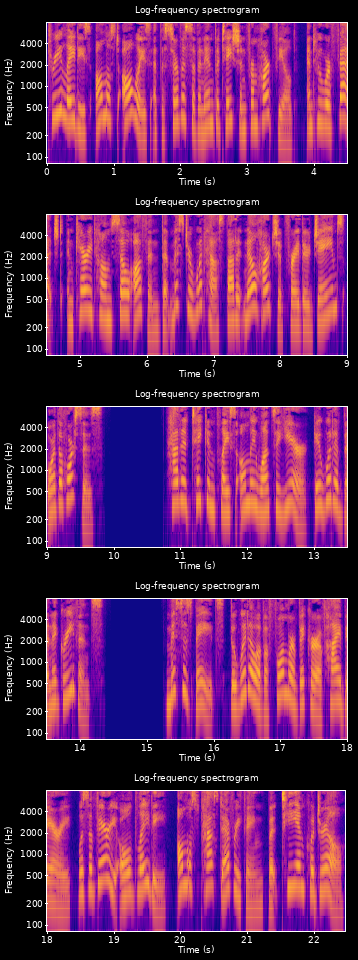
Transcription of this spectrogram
three ladies almost always at the service of an invitation from Hartfield, and who were fetched and carried home so often that Mr. Woodhouse thought it no hardship for either James or the horses. Had it taken place only once a year, it would have been a grievance. Mrs. Bates, the widow of a former vicar of Highbury, was a very old lady, almost past everything but tea and quadrille.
